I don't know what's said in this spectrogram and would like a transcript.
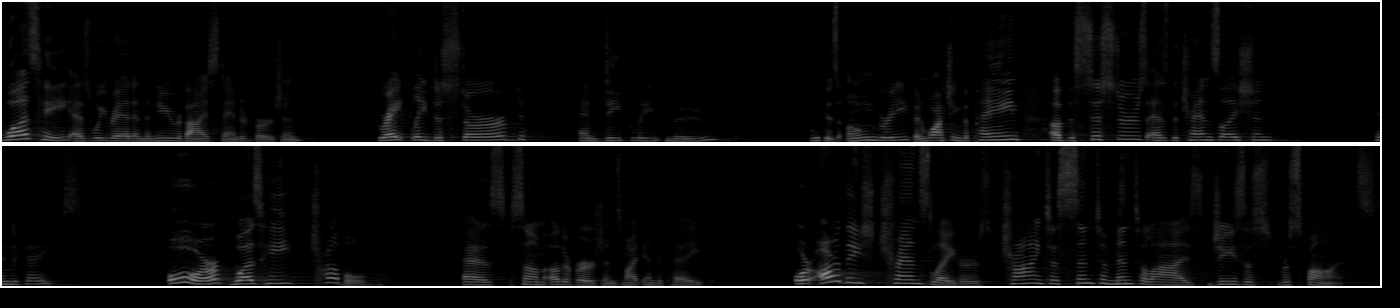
Was he, as we read in the New Revised Standard Version, greatly disturbed and deeply moved with his own grief and watching the pain of the sisters, as the translation indicates? Or was he troubled, as some other versions might indicate? Or are these translators trying to sentimentalize Jesus' response?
